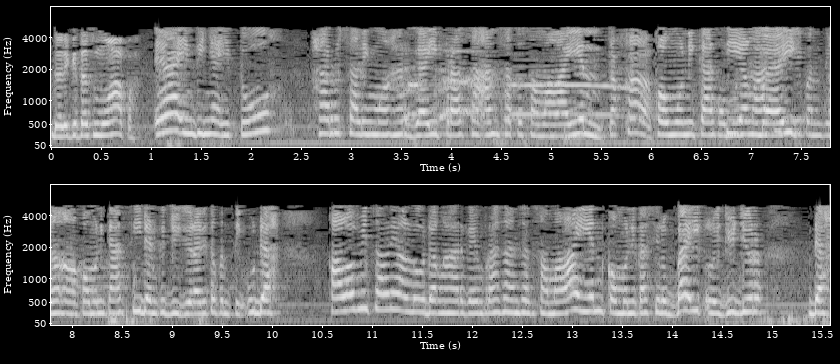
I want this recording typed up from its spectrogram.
dari kita semua apa ya intinya itu harus saling menghargai perasaan satu sama lain. cakep Komunikasi, yang Komunikasi baik, sih penting. Heeh, komunikasi dan kejujuran itu penting. Udah kalau misalnya lu udah ngehargain perasaan satu sama lain, komunikasi lu baik, lu jujur, udah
